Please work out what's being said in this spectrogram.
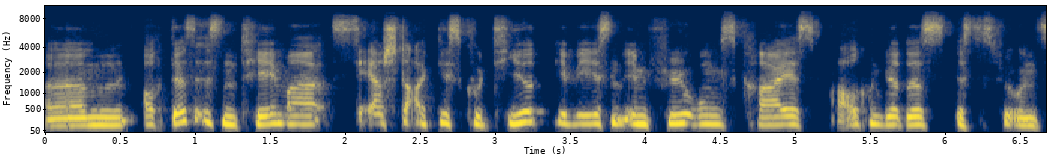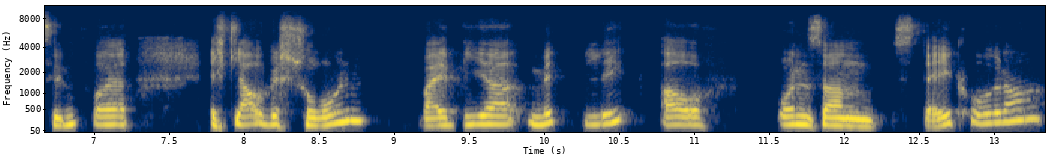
Ähm, auch das ist ein Thema sehr stark diskutiert gewesen im Führungskreis. Brauchen wir das? Ist es für uns sinnvoll? Ich glaube schon, weil wir mit Blick auf unseren Stakeholder,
